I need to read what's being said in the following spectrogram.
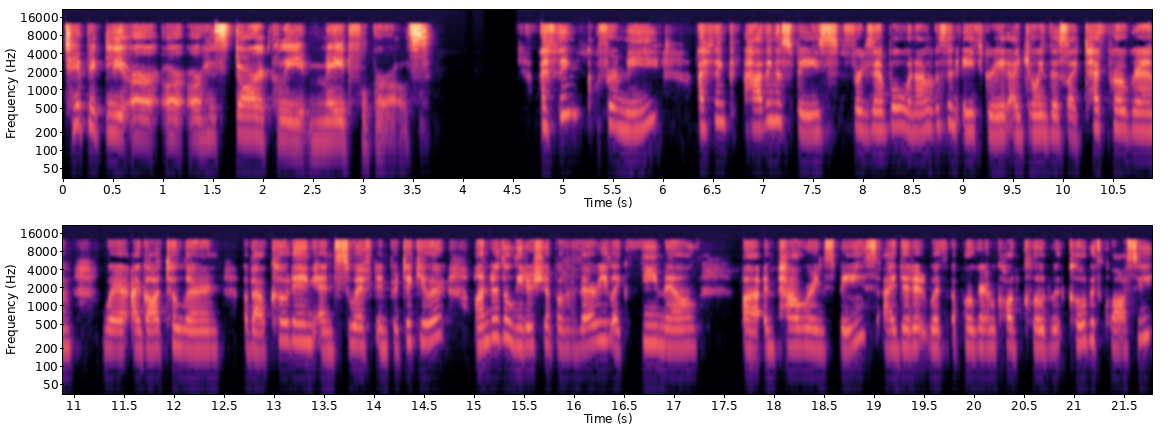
typically or, or, or historically made for girls? I think for me, I think having a space, for example, when I was in eighth grade, I joined this like tech program where I got to learn about coding and Swift in particular under the leadership of a very like female uh, empowering space. I did it with a program called Code with Code with Klossy,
